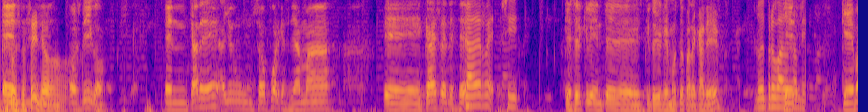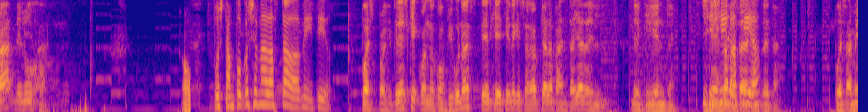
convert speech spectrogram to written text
Pues no sé, yo- Os digo, en KDE hay un software que se llama eh, KSDC, KDR, sí, que es el cliente de escritorio remoto para KDE, lo he probado que, también. Que va de lujo. Pues tampoco se me ha adaptado a mí, tío. Pues porque tienes que, cuando configuras, tienes que decirle que se adapte a la pantalla del, del cliente. Y Sí, tienes sí, la lo pantalla hacía. completa. Pues a mí,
